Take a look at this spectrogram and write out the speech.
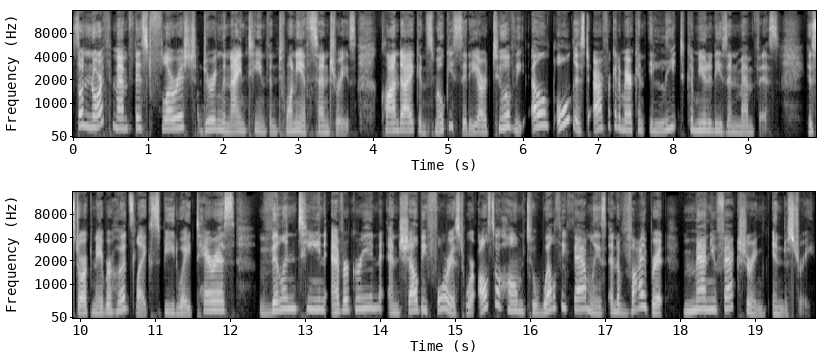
So North Memphis flourished during the 19th and 20th centuries. Klondike and Smoky City are two of the el- oldest African American elite communities in Memphis. Historic neighborhoods like Speedway Terrace, Vollintine Evergreen, and Shelby Forest were also home to wealthy families and a vibrant manufacturing industry.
